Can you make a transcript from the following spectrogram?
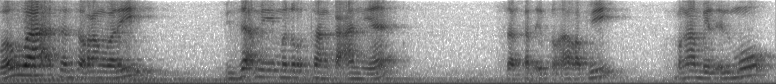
bahwa dan seorang wali bisa menurut sangkaannya sedangkan Ibnu Arabi mengambil ilmu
